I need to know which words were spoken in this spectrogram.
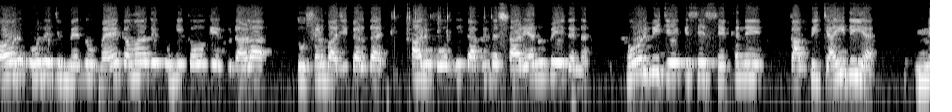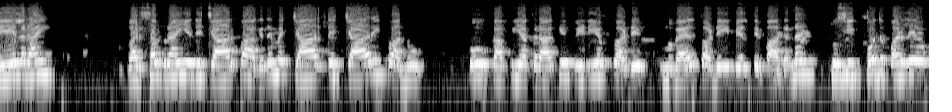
ਔਰ ਉਹਦੇ ਚ ਮੈਨੂੰ ਮੈਂ ਕਹਾਂ ਤੇ ਤੁਸੀਂ ਕਹੋਗੇ ਬਡਾਲਾ ਦੂਸ਼ਣਬਾਜ਼ੀ ਕਰਦਾ ਹੈ। ਆ ਰਿਪੋਰਟ ਦੀ ਕਾਪੀ ਮੈਂ ਸਾਰਿਆਂ ਨੂੰ ਭੇਜ ਦਿੰਦਾ ਹੋਰ ਵੀ ਜੇ ਕਿਸੇ ਸਿੱਖ ਨੇ ਕਾਪੀ ਚਾਹੀਦੀ ਹੈ ਮੇਲ ਰਾਹੀਂ WhatsApp ਰਾਹੀਂ ਇਹਦੇ ਚਾਰ ਭਾਗ ਨੇ ਮੈਂ ਚਾਰ ਤੇ ਚਾਰ ਹੀ ਤੁਹਾਨੂੰ ਉਹ ਕਾਪੀਆਂ ਕਰਾ ਕੇ ਪੀਡੀਐਫ ਤੁਹਾਡੇ ਮੋਬਾਈਲ ਤੁਹਾਡੇ ਈਮੇਲ ਤੇ ਪਾ ਦੇਣਾ। ਤੁਸੀਂ ਖੁਦ ਪੜ੍ਹ ਲਿਓ।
